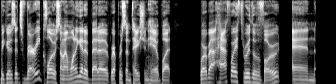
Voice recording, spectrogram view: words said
because it's very close and I want to get a better representation here. But we're about halfway through the vote and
